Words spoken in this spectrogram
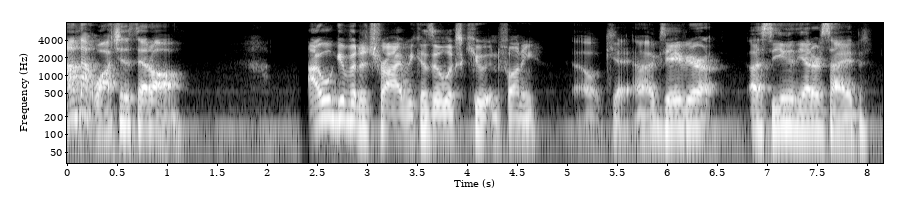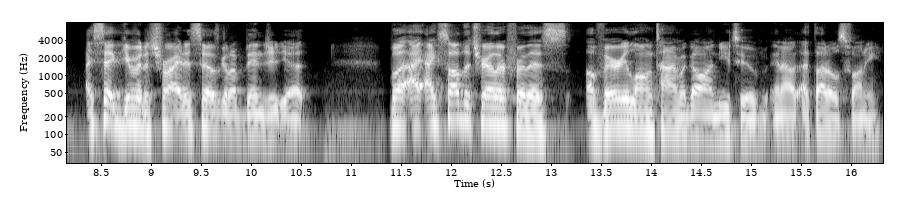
I'm not watching this at all. I will give it a try because it looks cute and funny. Okay, uh, Xavier, I'll see you on the other side. I said give it a try. I didn't say I was gonna binge it yet. But I, I saw the trailer for this a very long time ago on YouTube, and I, I thought it was funny.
